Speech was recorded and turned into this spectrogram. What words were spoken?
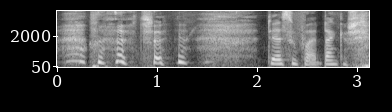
Der ist super, danke schön.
